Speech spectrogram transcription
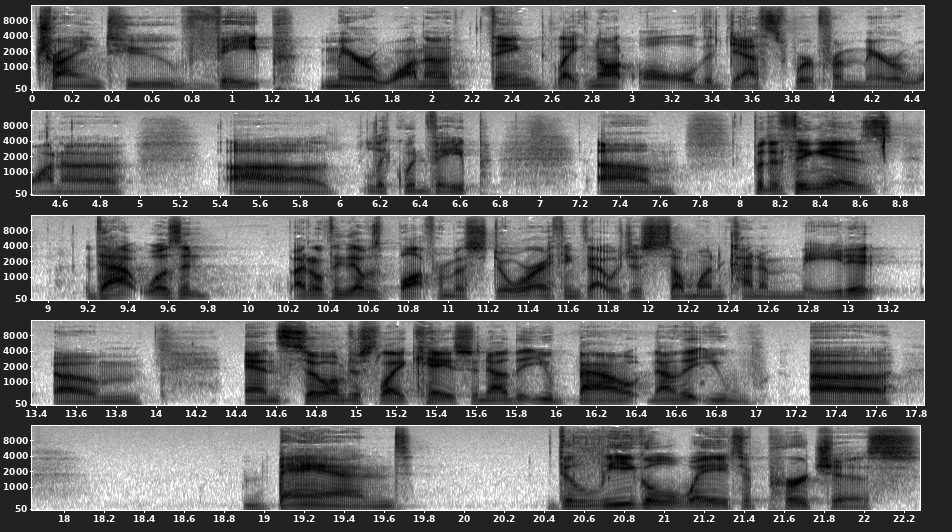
trying to vape marijuana thing. Like not all the deaths were from marijuana uh, liquid vape. Um, but the thing is, that wasn't. I don't think that was bought from a store. I think that was just someone kind of made it. Um, and so I'm just like, hey, so now that you bow, now that you uh, banned the legal way to purchase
